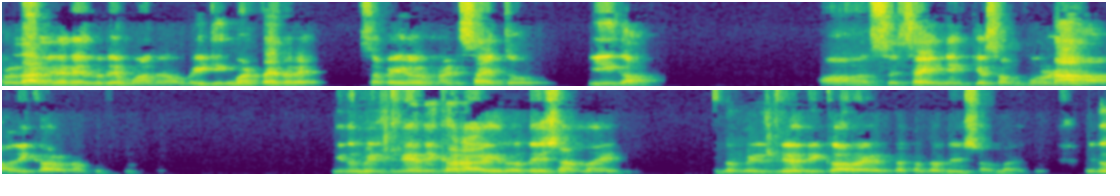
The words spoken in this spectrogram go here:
ಪ್ರಧಾನಿ ನರೇಂದ್ರ ಮೋದಿ ಮೀಟಿಂಗ್ ಮಾಡ್ತಾ ಇದ್ದಾರೆ. ಸಭೆಗಳು ನಡೆಸಾಯ್ತು. ಈಗ ಸೈನ್ಯಕ್ಕೆ ಸಂಪೂರ್ಣ ಅಧಿಕಾರನ ಕೊಟ್ಬಿಟ್ಟು ಇದು ಮಿಲಿಟರಿ ಅಧಿಕಾರ ಇರೋ ದೇಶ ಅಲ್ಲ ಇದು. ಇದು ಮಿಲಿಟರಿ ಅಧಿಕಾರ ಇರ್ತಕ್ಕಂಥ ದೇಶ ಅಲ್ಲ ಇದು. ಇದು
